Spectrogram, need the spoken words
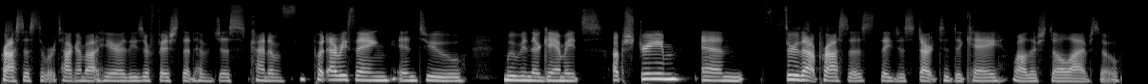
process that we're talking about here. These are fish that have just kind of put everything into moving their gametes upstream. And through that process, they just start to decay while they're still alive. So,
